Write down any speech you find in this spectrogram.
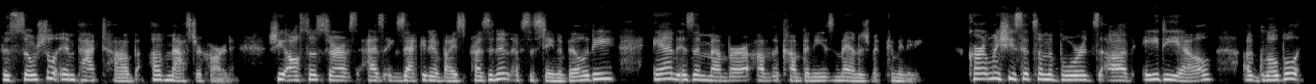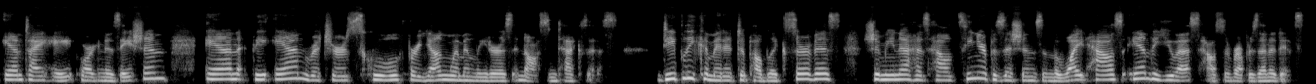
the social impact hub of MasterCard. She also serves as executive vice president of sustainability and is a member of the company's management committee. Currently, she sits on the boards of ADL, a global anti hate organization, and the Ann Richards School for Young Women Leaders in Austin, Texas. Deeply committed to public service, Shamina has held senior positions in the White House and the U.S. House of Representatives.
